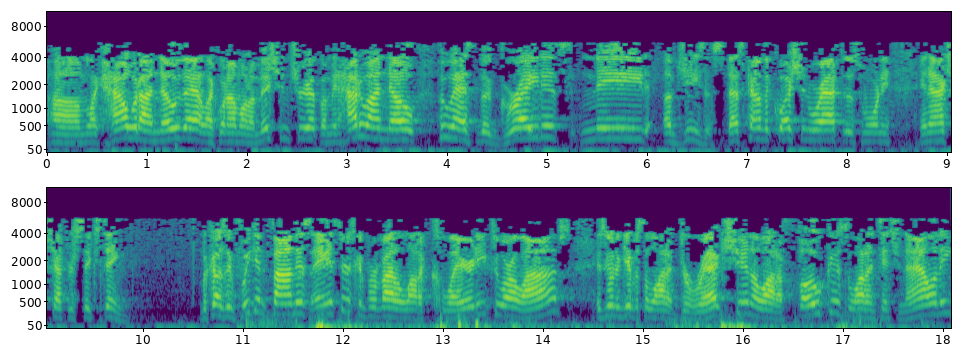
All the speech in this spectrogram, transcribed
Um, like, how would I know that? Like when I'm on a mission trip. I mean, how do I know who has the greatest need of Jesus? That's kind of the question we're after this morning in Acts chapter 16. Because if we can find this answer, it's going to provide a lot of clarity to our lives. It's going to give us a lot of direction, a lot of focus, a lot of intentionality.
